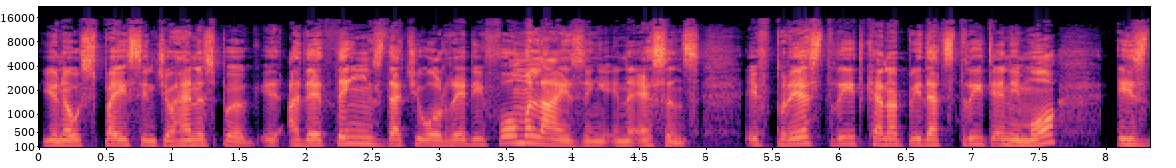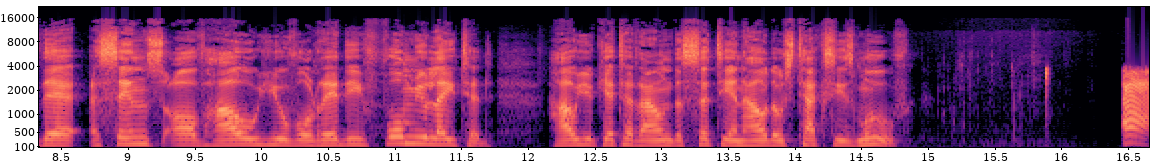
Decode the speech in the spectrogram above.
you know space in Johannesburg? Are there things that you're already formalizing in essence? If Breë Street cannot be that street anymore, is there a sense of how you've already formulated how you get around the city and how those taxis move? Ah,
